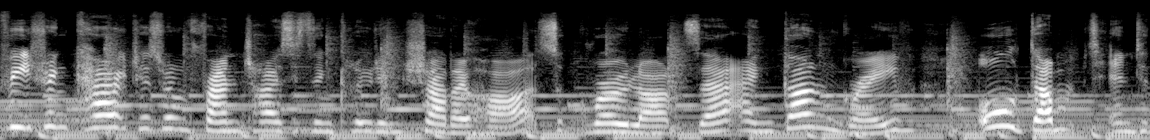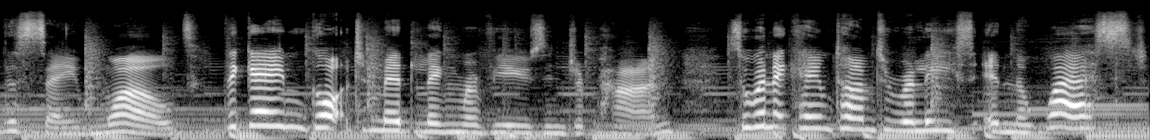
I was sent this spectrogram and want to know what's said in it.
featuring characters from franchises including Shadow Hearts, Growlancer, and Gungrave, all dumped into the same world. The game got middling reviews in Japan, so when it came time to release in the West,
